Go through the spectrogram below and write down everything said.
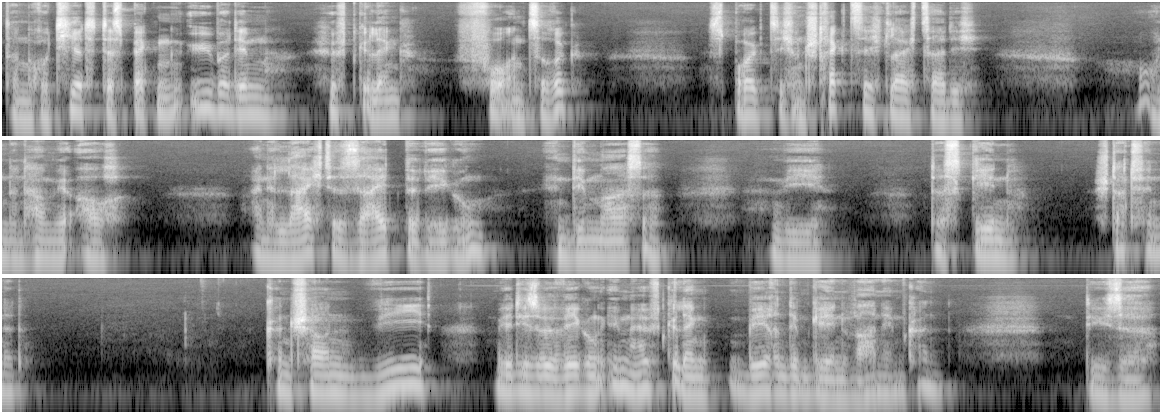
dann rotiert das Becken über dem Hüftgelenk vor und zurück. Es beugt sich und streckt sich gleichzeitig. Und dann haben wir auch eine leichte Seitbewegung in dem Maße, wie das Gehen stattfindet. Wir können schauen, wie wir diese Bewegung im Hüftgelenk während dem Gehen wahrnehmen können. Diese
